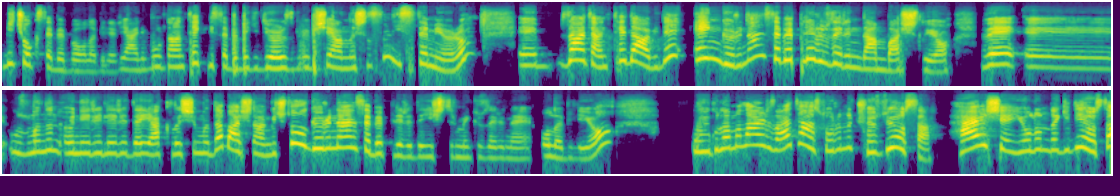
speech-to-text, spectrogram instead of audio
birçok sebebi olabilir. Yani buradan tek bir sebebe gidiyoruz gibi bir şey anlaşılsın istemiyorum. E, zaten tedavide en görünen sebepler üzerinden başlıyor ve e, uzmanın önerileri de yaklaşımı da başlangıçta o görünen sebepleri değiştirmek üzerine olabiliyor. Uygulamalar zaten sorunu çözüyorsa, her şey yolunda gidiyorsa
